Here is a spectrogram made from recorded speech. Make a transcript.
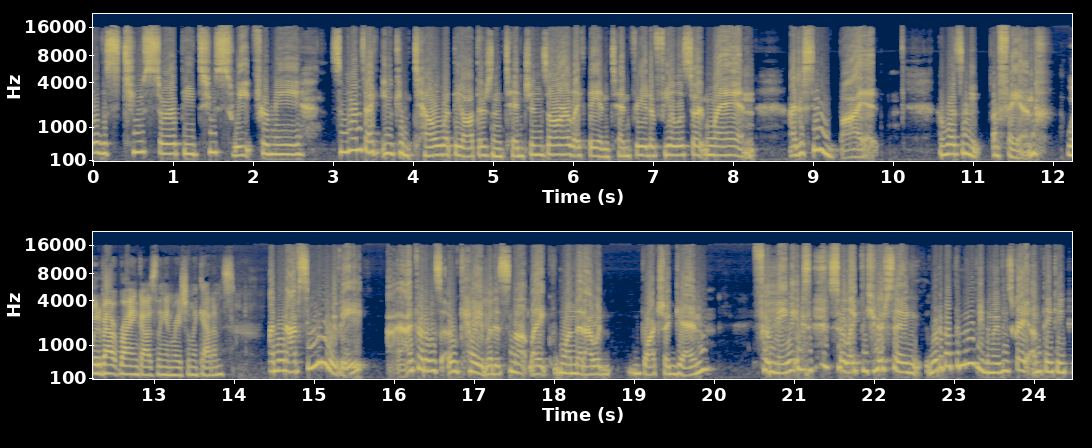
it was too syrupy, too sweet for me. Sometimes I, you can tell what the author's intentions are like they intend for you to feel a certain way and i just didn't buy it. I wasn't a fan. What about ryan gosling and rachel mcadams? I mean i've seen the movie. I, I thought it was okay but it's not like one that i would watch again for me. So like you're saying what about the movie? The movie's great. I'm thinking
